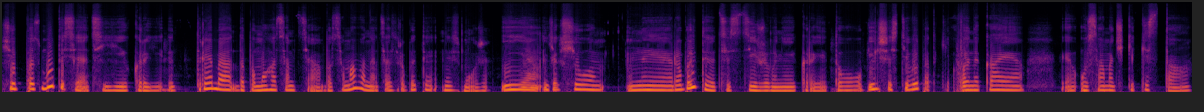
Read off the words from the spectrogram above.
Щоб позбутися цієї ікри, треба допомога самця, бо сама вона це зробити не зможе. І якщо не робити це стіжування ікри, то у більшості випадків виникає е, у самочки киста,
